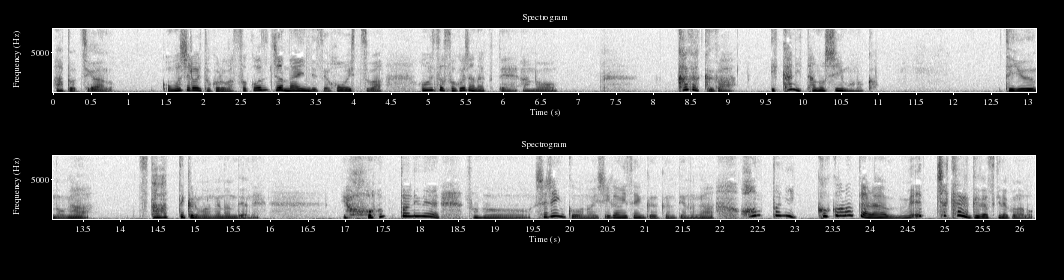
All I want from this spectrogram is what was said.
あと違うの面白いところはそこじゃないんですよ本質は。本質はそこじゃなくてあの科学がいかに楽しいものか。っていうのが伝わってくる漫画なんだよね。いや本当にねその主人公の石上千空君っていうのが本当に心からめっちゃ科学が好きな子なの。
